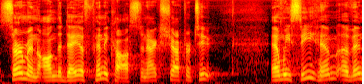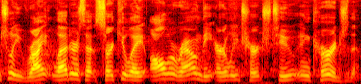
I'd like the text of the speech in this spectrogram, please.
sermon on the day of Pentecost in Acts chapter 2. And we see him eventually write letters that circulate all around the early church to encourage them.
